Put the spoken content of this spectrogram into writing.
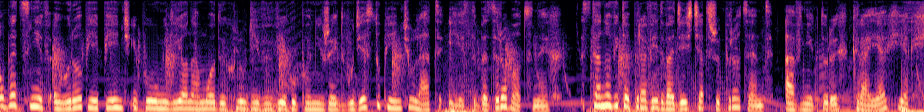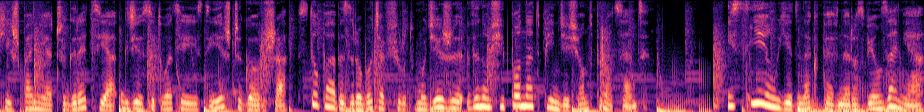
Obecnie w Europie 5,5 miliona młodych ludzi w wieku poniżej 25 lat jest bezrobotnych. Stanowi to prawie 23%, a w niektórych krajach, jak Hiszpania czy Grecja, gdzie sytuacja jest jeszcze gorsza, stopa bezrobocia wśród młodzieży wynosi ponad 50%. Istnieją jednak pewne rozwiązania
